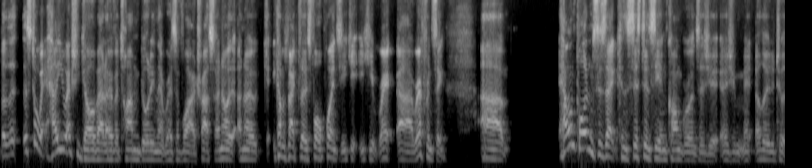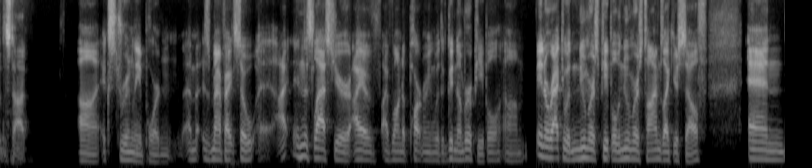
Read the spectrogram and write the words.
but let's talk about how you actually go about over time building that reservoir of trust. I know I know it comes back to those four points you keep, you keep re- uh, referencing. Uh, how important is that consistency and congruence as you as you alluded to at the start? Uh, extremely important. Um, as a matter of fact, so uh, I, in this last year, I have I've wound up partnering with a good number of people, um, interacting with numerous people numerous times, like yourself, and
